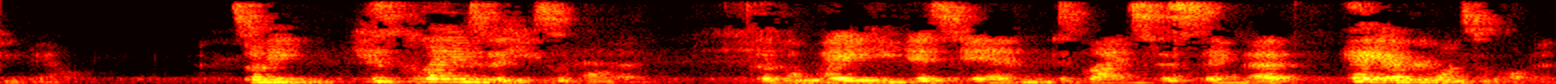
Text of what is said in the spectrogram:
female. So he, his claim is that he's a woman, but the way he gets in is by insisting that, hey, everyone's a woman.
